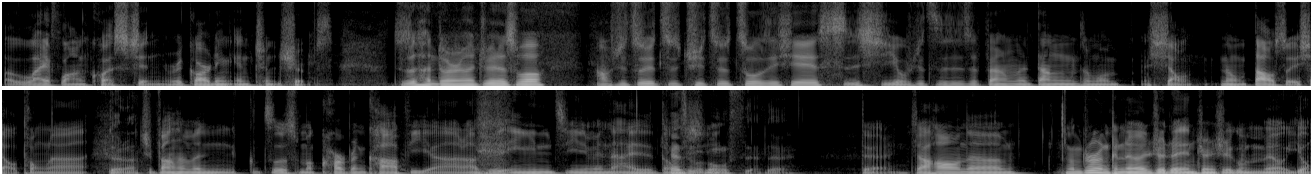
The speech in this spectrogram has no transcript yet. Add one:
lifelong question regarding internships。就是很多人会觉得说，啊，我去做去去做做这些实习，我就只是是帮他们当什么小那种倒水小童啦，对了，去帮他们做什么 carbon copy 啊，然后就是影印机里面拿一些东西。什么公司？对对，然后呢，很多人可能会觉得 internship 根本没有用，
